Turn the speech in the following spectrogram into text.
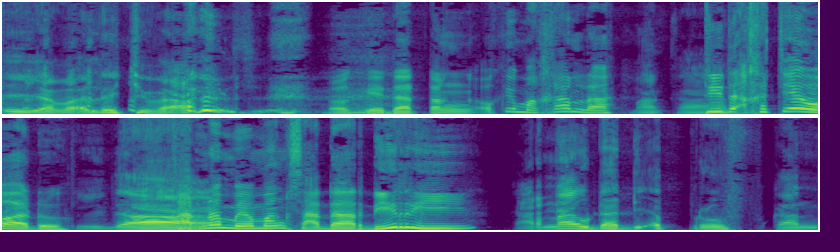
Iya, Pak, lucu banget. Oke, datang. Oke, makanlah. Makan. Tidak kecewa tuh. Tidak. Karena memang sadar diri. Karena udah di approve kan.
